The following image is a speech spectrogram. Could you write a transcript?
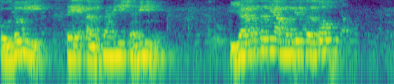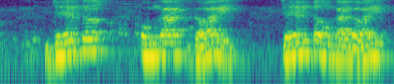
पोचवली ते अन्सारी शहीद यानंतर मी आमंत्रित करतो जयंत ओंकार गवारे. जयंत ओंकार गवारे.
